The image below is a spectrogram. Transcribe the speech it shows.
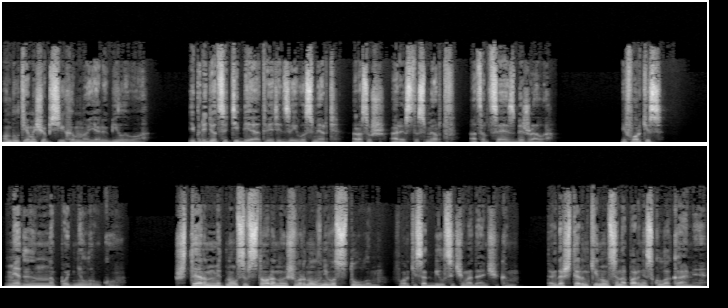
Он был тем еще психом, но я любил его. И придется тебе ответить за его смерть, раз уж Арестес мертв, а Церцея сбежала. И Форкис медленно поднял руку. Штерн метнулся в сторону и швырнул в него стулом. Форкис отбился чемоданчиком. Тогда Штерн кинулся на парня с кулаками.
